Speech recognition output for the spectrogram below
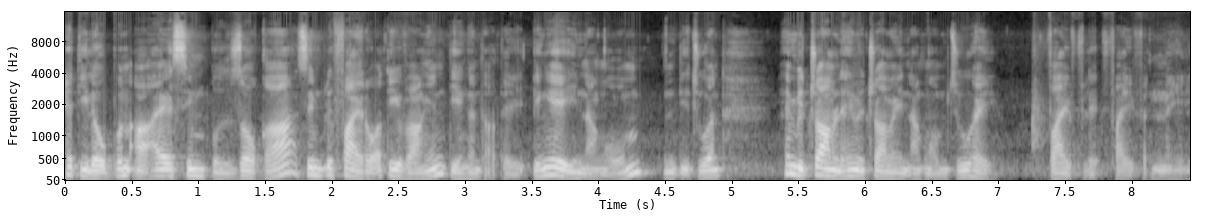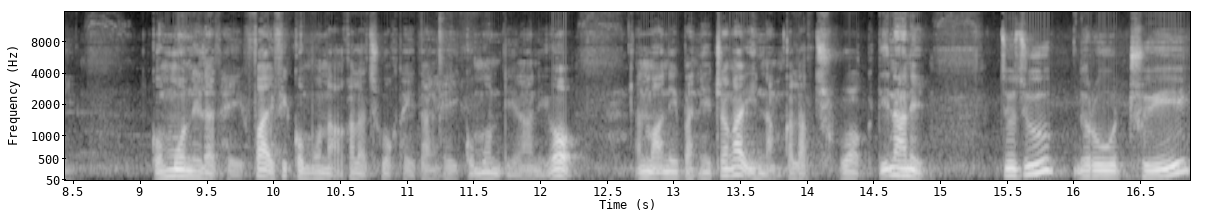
heti lo pun a ai simple zoka simplify ro ati wangin tiang kan ta thei enge in ang om ti chuan. Hemi tram le, hemi tram in ang om chu hei. 5 le 5 an nei common ni la thei. 5 fi common a kala chuak thei ta hei. Common ti ani o, an ma ni pan hi changa in ang kala chuak ti na ni. Chu chu, root 3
